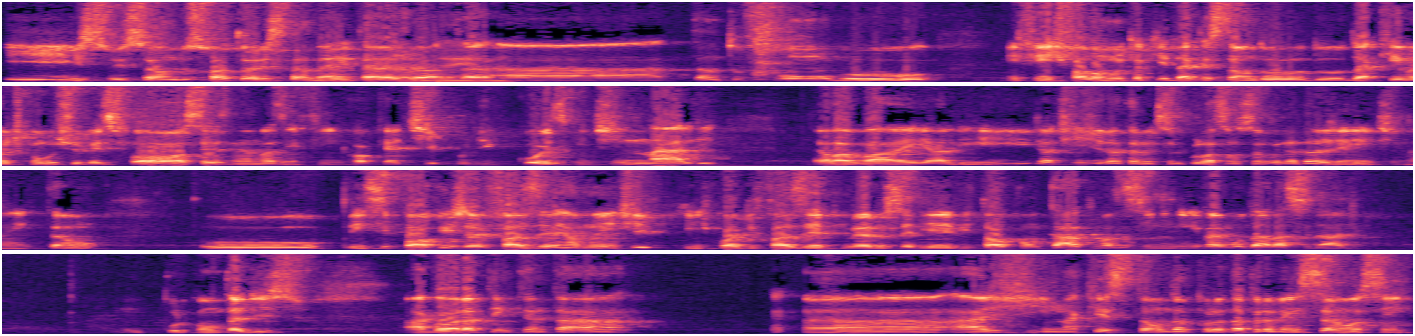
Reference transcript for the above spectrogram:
Isso, isso é um dos fatores também, tá, também, Jota? Né? Ah, tanto fungo, enfim, a gente falou muito aqui da questão do, do, da queima de combustíveis fósseis, né? Mas enfim, qualquer tipo de coisa que a gente inale, ela vai ali e atingir diretamente a circulação sanguínea da gente, né? Então, o principal que a gente deve fazer, realmente, que a gente pode fazer, primeiro seria evitar o contato, mas assim, ninguém vai mudar a cidade por conta disso. Agora tem que tentar uh, agir na questão da, da prevenção, assim.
